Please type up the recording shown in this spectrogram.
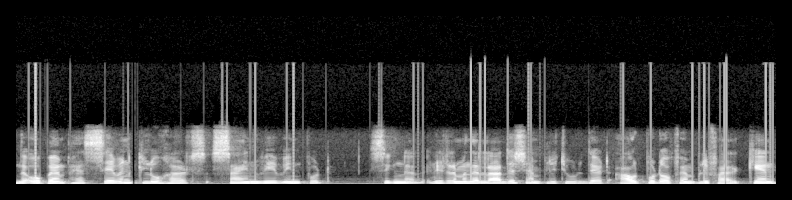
the op-amp has 7 kilohertz sine wave input signal determine the largest amplitude that output of amplifier can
